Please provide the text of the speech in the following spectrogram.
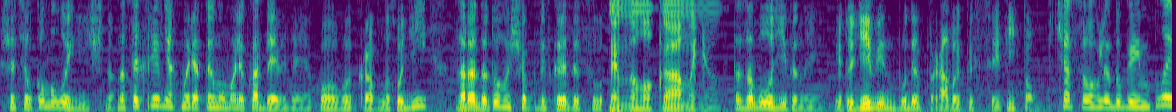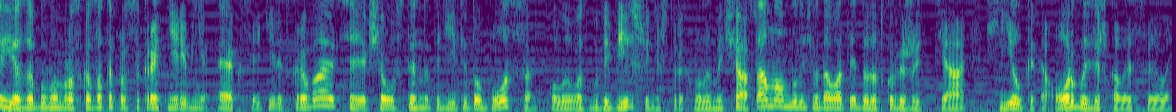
що цілком логічно. На цих рівнях ми рятуємо малюка Девіда, якого викрав лиходій, заради того, щоб відкрити силу Темного каменю. та заволодіти нею, і тоді він буде правити світом. Під час огляду геймплею я забув вам розказати про секретні рівні X, які відкриваються, якщо ви встигнете дійти до боса, коли у вас буде більше ніж 3 хвилини часу. Там вам будуть видавати додаткові життя, хілки та орби зі шкали сили,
